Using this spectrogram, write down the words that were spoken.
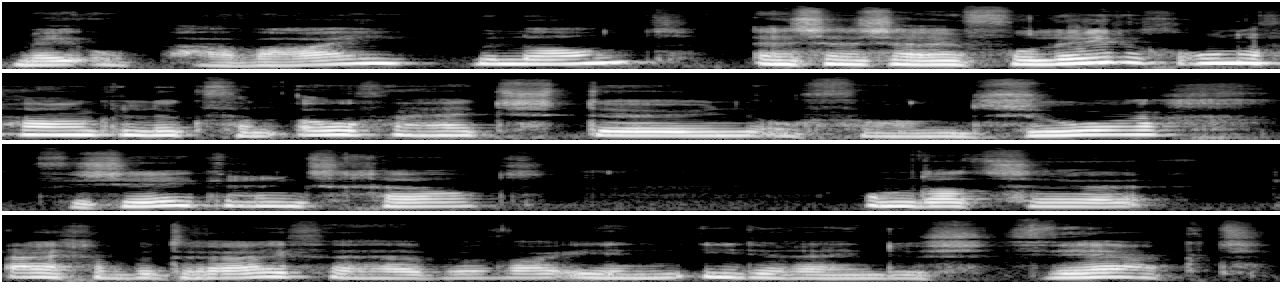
mee op Hawaii beland. En zij zijn volledig onafhankelijk van overheidssteun of van zorg, verzekeringsgeld, omdat ze eigen bedrijven hebben waarin iedereen dus werkt.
